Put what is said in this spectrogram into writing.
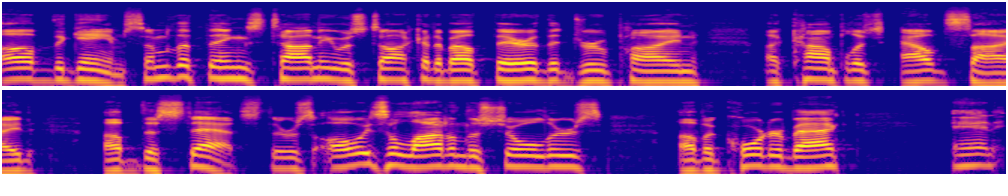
of the game. Some of the things Tommy was talking about there that Drew Pyne accomplished outside of the stats. There's always a lot on the shoulders of a quarterback. And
